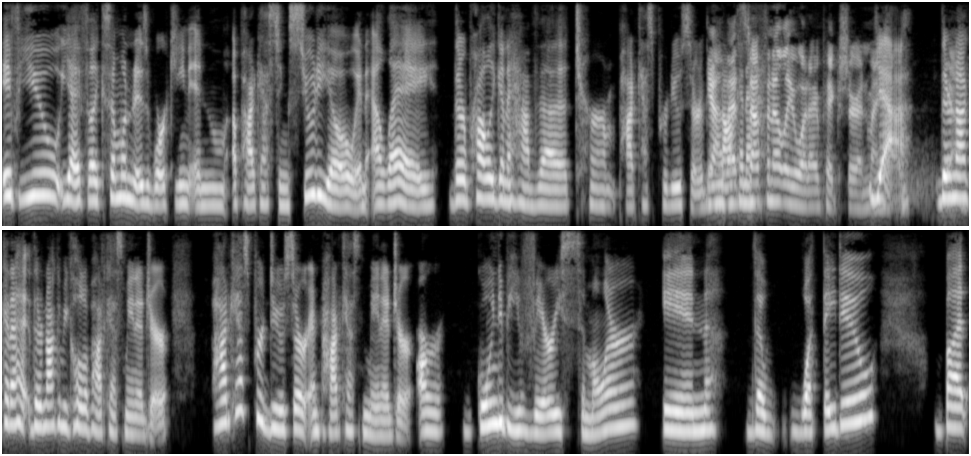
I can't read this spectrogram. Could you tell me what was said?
if you, yeah, if like someone is working in a podcasting studio in LA, they're probably going to have the term podcast producer. They're yeah, not that's definitely what I picture in my yeah, head. they're Yeah. not going to, they're not going to be called a podcast manager. Podcast producer and podcast manager are going to be very similar in the what they do, but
